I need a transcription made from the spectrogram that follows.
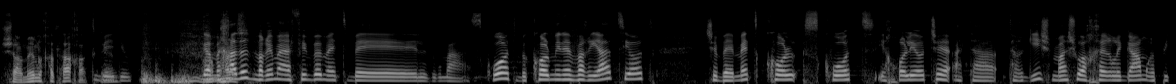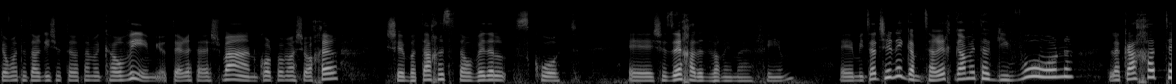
שעמם לך תחת, כן? בדיוק. גם אחד הדברים היפים באמת, ב, לדוגמה, סקווט, בכל מיני וריאציות, שבאמת כל סקווט, יכול להיות שאתה תרגיש משהו אחר לגמרי, פתאום אתה תרגיש יותר את המקרבים, יותר את הישבן, כל פעם משהו אחר, שבתכלס אתה עובד על סקווט, אה, שזה אחד הדברים היפים. אה, מצד שני, גם צריך גם את הגיוון לקחת uh,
